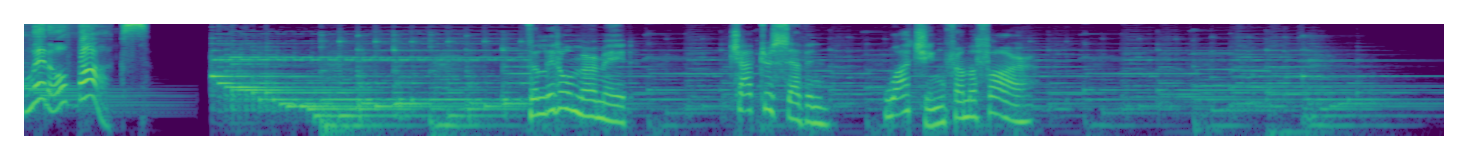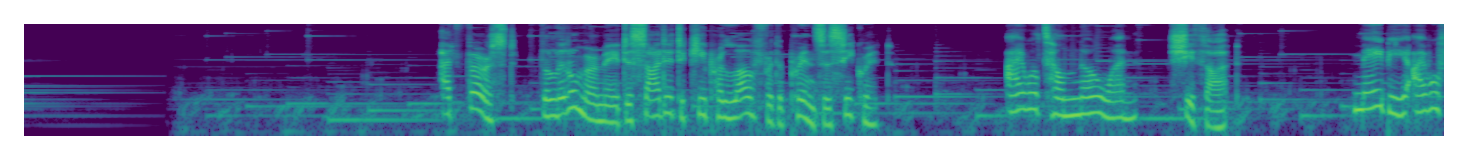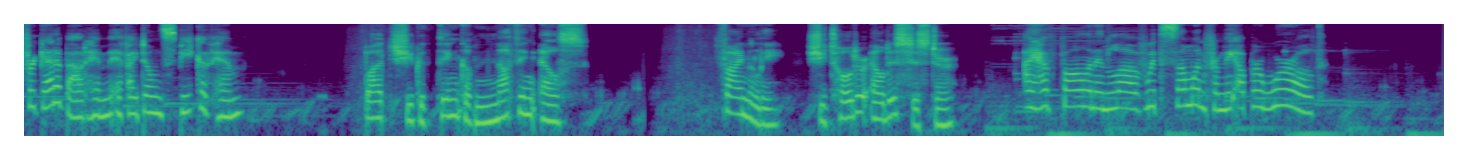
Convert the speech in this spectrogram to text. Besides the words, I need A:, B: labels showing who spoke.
A: Little Fox
B: The Little Mermaid Chapter 7 Watching from Afar At first, the little mermaid decided to keep her love for the prince a secret.
C: I will tell no one.
B: She thought,
C: Maybe I will forget about him if I don't speak of him.
B: but she could think of nothing else. Finally, she told her eldest sister,
C: I have fallen in love with someone from the upper world.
